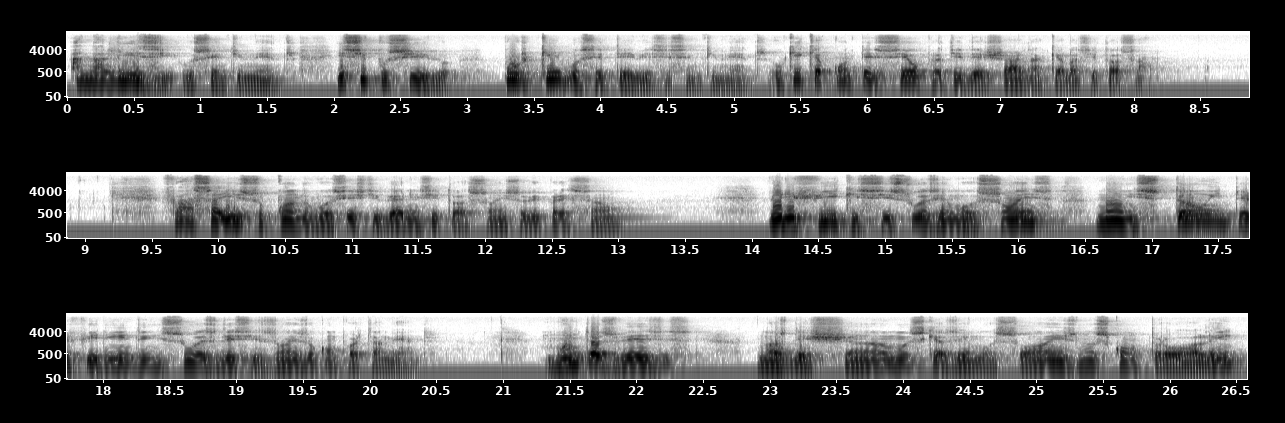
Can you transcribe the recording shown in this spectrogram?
Analise os sentimentos e, se possível, por que você teve esses sentimentos? O que, que aconteceu para te deixar naquela situação? Faça isso quando você estiver em situações sob pressão. Verifique se suas emoções não estão interferindo em suas decisões ou comportamento. Muitas vezes nós deixamos que as emoções nos controlem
